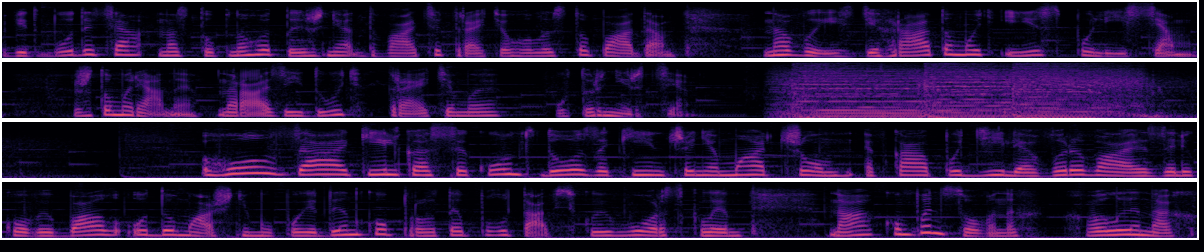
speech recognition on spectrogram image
відбудеться наступного тижня, 23 листопада. На виїзді гратимуть із Поліссям. Житомиряни наразі йдуть третіми у турнірці. Гол за кілька секунд до закінчення матчу. ФК Поділля вириває заліковий бал у домашньому поєдинку проти полтавської Ворскли на компенсованих хвилинах.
